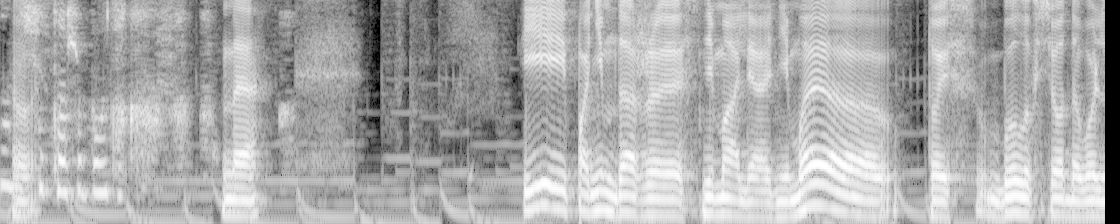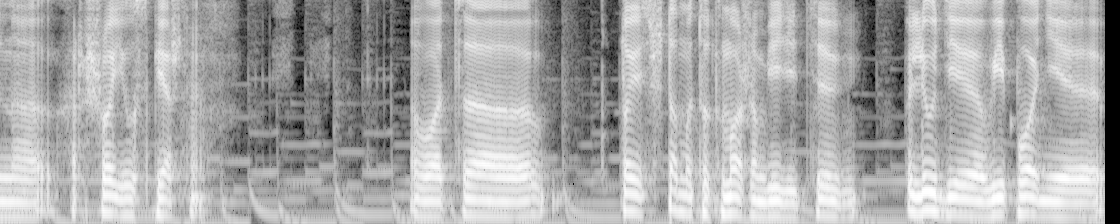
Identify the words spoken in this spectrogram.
Ну, еще тоже будет. Да. И по ним даже снимали аниме, то есть было все довольно хорошо и успешно. Вот. э, То есть, что мы тут можем видеть? Э, Люди в Японии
